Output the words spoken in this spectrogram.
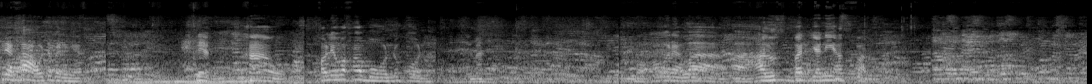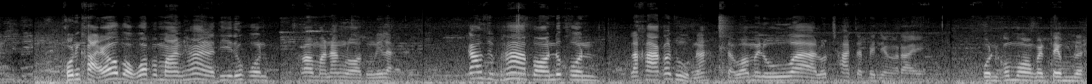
เนี่ยข้าวเขาจะเป็นอย่างเงี้ย เนี่ยข้าวเขาเรียกว่าข้าวโบนทุกคน เห็นไหมบอกเขาก็ได้ว่าอ่าอารุสบัตยานี่อัสฟัดคนขายเขาบอกว่าประมาณ 5 นาทีทุกคน ก็มานั่งรอตรงนี้แหละ 95 ปอนด์ทุกคน ราคาก็ถูกนะ แต่ว่าไม่รู้ว่ารสชาติจะเป็นอย่างไร คนเขามองกันเต็มเลย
